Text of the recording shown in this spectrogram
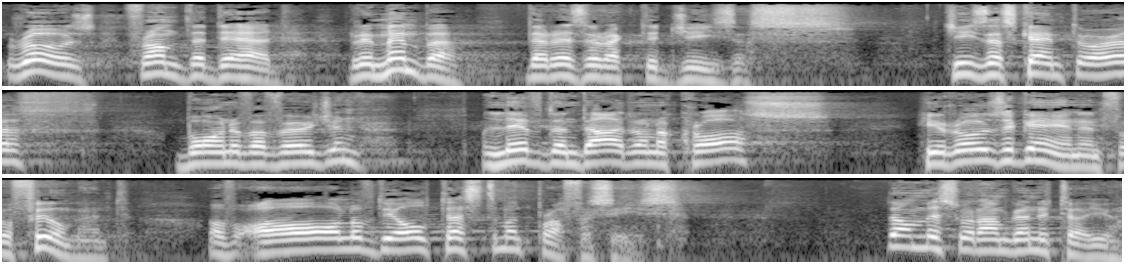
rose from the dead. Remember the resurrected Jesus. Jesus came to earth, born of a virgin, lived and died on a cross. He rose again in fulfillment of all of the Old Testament prophecies. Don't miss what I'm going to tell you.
